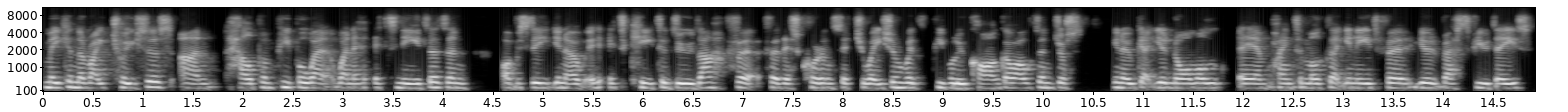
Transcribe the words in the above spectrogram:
making the right choices and helping people when when it's needed. And obviously, you know, it, it's key to do that for for this current situation with people who can't go out and just you know get your normal um, pint of milk that you need for your rest few days.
